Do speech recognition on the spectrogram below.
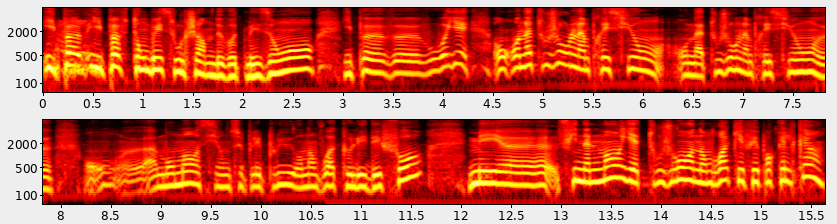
Ils peuvent, ils peuvent tomber sous le charme de votre maison. Ils peuvent, euh, vous voyez, on, a toujours l'impression, on a toujours l'impression, euh, euh, à un moment, si on ne se plaît plus, on n'en voit que les défauts. Mais finalement, il y a toujours un endroit qui est fait pour quelqu'un.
